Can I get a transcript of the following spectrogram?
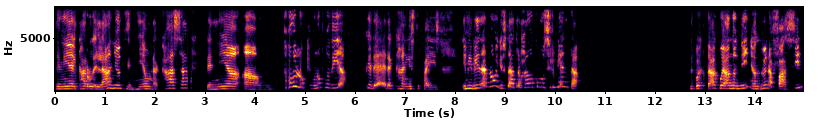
Tenía el carro del año, tenía una casa, tenía todo lo que uno podía querer acá en este país. Y mi vida no, yo estaba trabajando como sirvienta. Después estaba cuidando niños, no era fácil.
